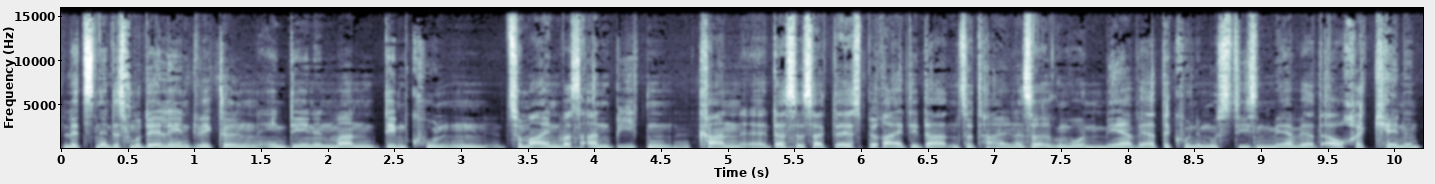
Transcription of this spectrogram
letzten Endes Modelle entwickeln, in denen man dem Kunden zum einen was anbieten kann, äh, dass er sagt, er ist bereit, die Daten zu teilen. Also irgendwo ein Mehrwert. Der Kunde muss diesen Mehrwert auch erkennen.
